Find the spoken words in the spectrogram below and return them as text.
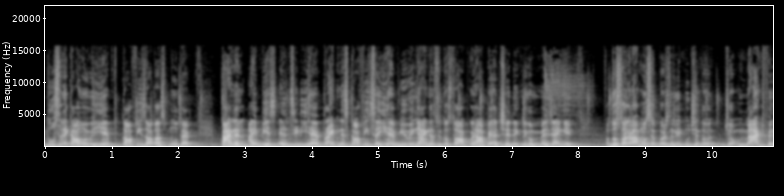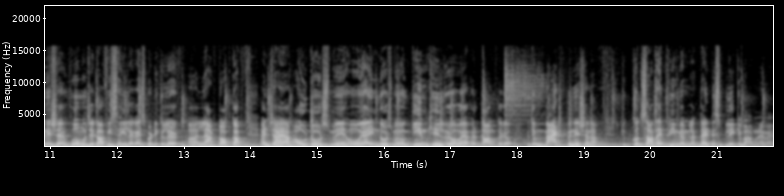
दूसरे कामों में ये काफ़ी ज़्यादा स्मूथ है। पैनल आईपीएस एलसीडी है ब्राइटनेस काफ़ी सही है व्यूविंग एंगल से दोस्तों आपको यहाँ पे अच्छे देखने को मिल जाएँगे। अब दोस्तों, अगर आप मुझसे पर्सनली पूछें तो जो मैट फिनिश है, वो मुझे काफ़ी सही लगा इस पर्टिकुलर लैपटॉप का। एंड चाहे आप आउटडोर्स में हो या इंडोर्स में हो गेम खेल रहे हो या फिर काम कर रहे हो तो जो मैट फिनिश है ना, जो कुछ ज़्यादा ही प्रीमियम लगता है डिस्प्ले के बारे में।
